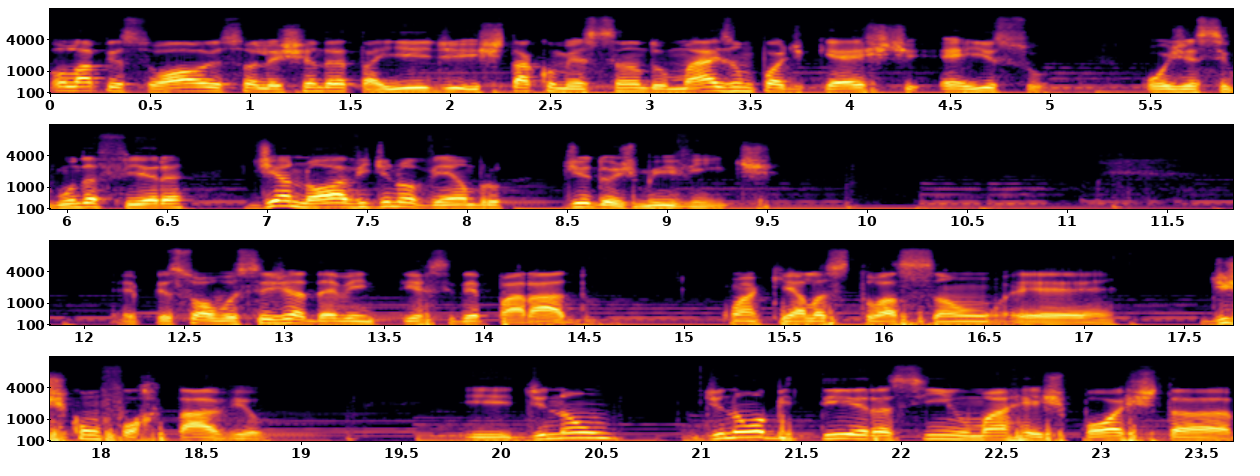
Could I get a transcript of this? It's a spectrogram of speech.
Olá pessoal, eu sou Alexandre Ataíde, está começando mais um podcast É Isso. Hoje é segunda-feira, dia 9 de novembro de 2020. É, pessoal, vocês já devem ter se deparado com aquela situação é, desconfortável e de não, de não obter assim uma resposta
